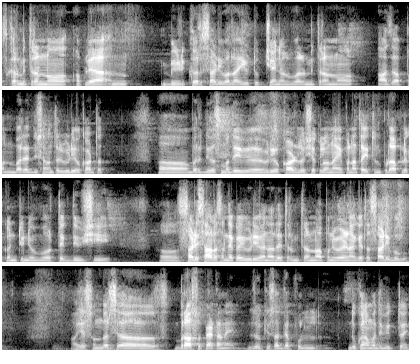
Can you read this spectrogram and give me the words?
नमस्कार मित्रांनो आपल्या बीडकर साडीवाला यूट्यूब चॅनलवर मित्रांनो आज आपण बऱ्याच दिवसानंतर व्हिडिओ काढतात. बरेच दिवसमध्ये व्हिडिओ काढलो शकलो नाही पण आता इथून पुढं आपलं कंटिन्यू प्रत्येक दिवशी साडेसहाला संध्याकाळी व्हिडिओ येणार आहे. तर मित्रांनो आपण वेळ ना घेता साडी बघू. अशा सुंदरशा ब्रासो पॅटर्न आहे जो की सध्या फुल दुकानामध्ये विकतो आहे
